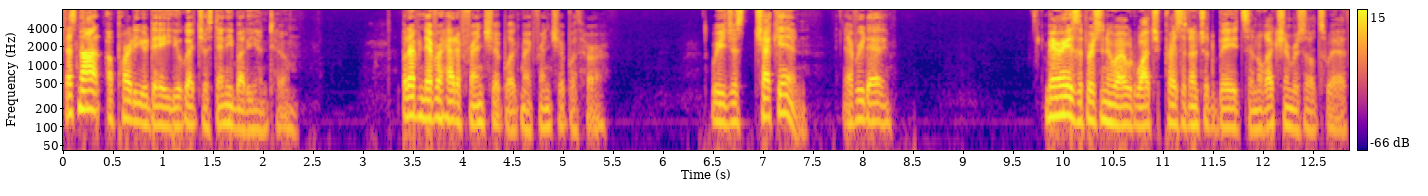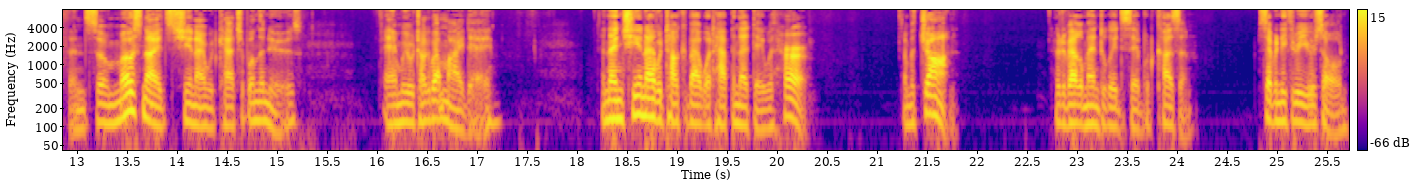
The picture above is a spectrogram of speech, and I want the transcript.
That's not a part of your day you let just anybody into. But I've never had a friendship like my friendship with her, where you just check in every day. Mary is the person who I would watch presidential debates and election results with, and so most nights she and I would catch up on the news, and we would talk about my day. And then she and I would talk about what happened that day with her and with John, her developmentally disabled cousin, 73 years old,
